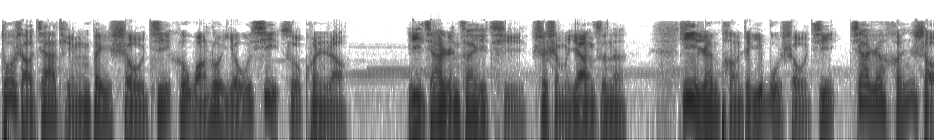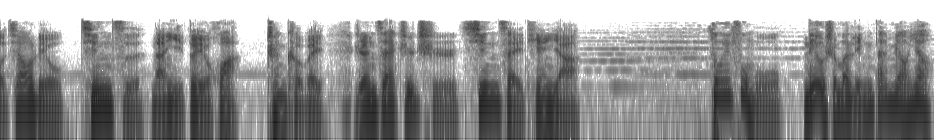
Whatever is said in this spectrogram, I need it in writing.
多少家庭被手机和网络游戏所困扰？一家人在一起是什么样子呢？一人捧着一部手机，家人很少交流，亲子难以对话，真可谓人在咫尺，心在天涯。作为父母，你有什么灵丹妙药？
